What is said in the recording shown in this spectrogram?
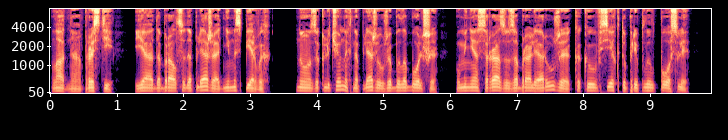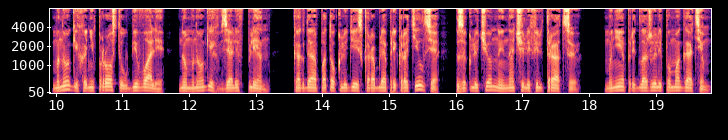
«Ладно, прости. Я добрался до пляжа одним из первых. Но заключенных на пляже уже было больше. У меня сразу забрали оружие, как и у всех, кто приплыл после. Многих они просто убивали, но многих взяли в плен. Когда поток людей с корабля прекратился, заключенные начали фильтрацию. Мне предложили помогать им.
